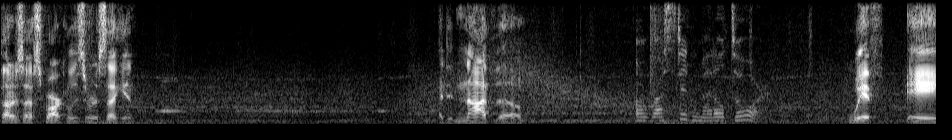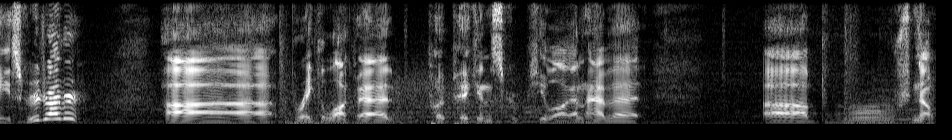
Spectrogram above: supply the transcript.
Thought I saw sparklies for a second. I did not, though. A rusted metal door. With a screwdriver? Uh, break the lock pad, put pick in screw key lock. I don't have that. Uh, no.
